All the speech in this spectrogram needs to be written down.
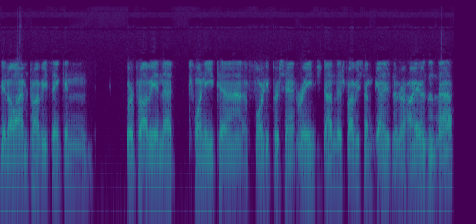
you know, I'm probably thinking we're probably in that 20 to 40 percent range done. There's probably some guys that are higher than that.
